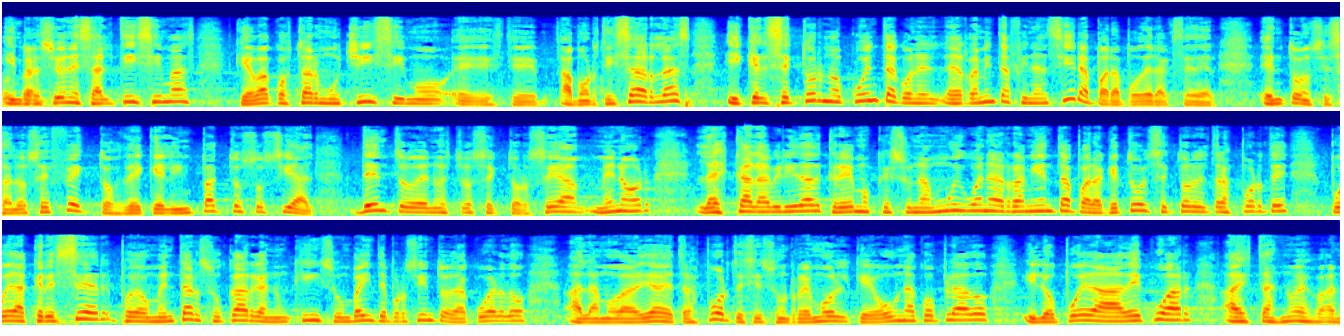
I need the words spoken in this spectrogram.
inversiones altísimas que va a costar muchísimo este, amortizarlas y que el sector no cuenta con la herramienta financiera para poder acceder. Entonces, a los efectos de que el impacto social dentro de nuestro sector sea menor, la escalabilidad creemos que es una muy buena herramienta para que todo el sector del transporte pueda crecer, pueda aumentar su carga en un 15, un 20% de acuerdo a la modalidad de transporte, si es un remolque o un acoplado, y lo pueda adecuar a estas nuevas,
